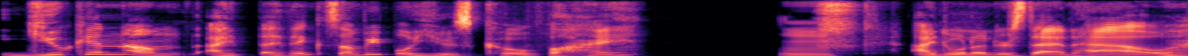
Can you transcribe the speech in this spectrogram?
You can um I I think some people use Ko-fi. Mm, I don't understand how.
